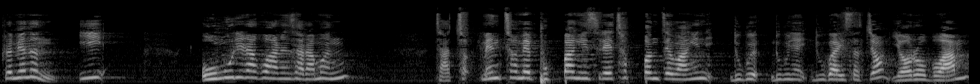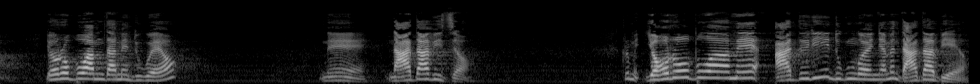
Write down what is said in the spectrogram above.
그러면은 이 오물이라고 하는 사람은 자, 맨 처음에 북방 이스라엘 첫 번째 왕인 누구 누구냐 누가 있었죠? 여로보암. 여로보암 다음에 누구예요? 네, 나답이죠. 그러면 여로보암의 아들이 누군가였냐면 나답이에요.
